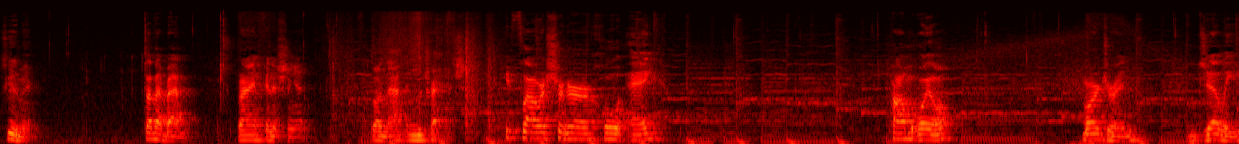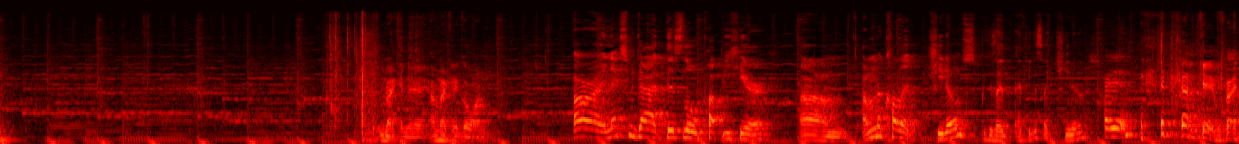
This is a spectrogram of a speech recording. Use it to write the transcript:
Excuse me. It's not that bad, but I ain't finishing it. Throwing that in the trash. Flour, sugar, whole egg, palm oil, margarine, jelly. I'm not gonna. I'm not gonna go on. All right, next we got this little puppy here. Um, I'm gonna call it Cheetos because I, I think it's like Cheetos. okay, fine.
